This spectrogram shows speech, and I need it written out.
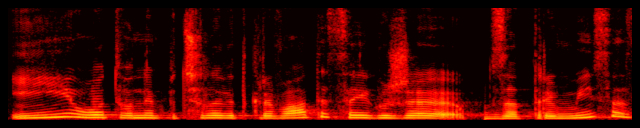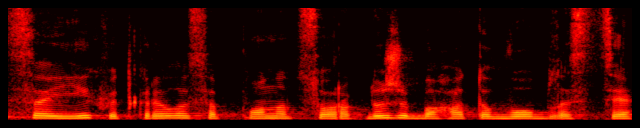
І от вони почали відкриватися. Їх вже за три місяці їх відкрилося понад 40. Дуже багато в області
